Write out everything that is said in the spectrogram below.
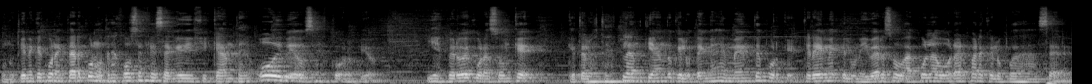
Uno tiene que conectar con otras cosas que sean edificantes. Hoy veo ese escorpio y espero de corazón que, que te lo estés planteando, que lo tengas en mente, porque créeme que el universo va a colaborar para que lo puedas hacer.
